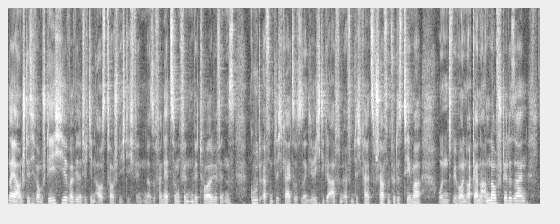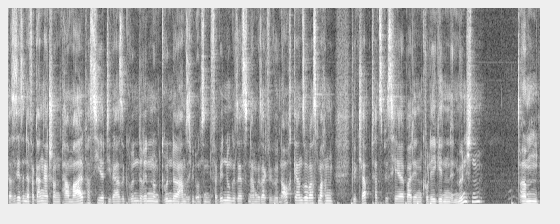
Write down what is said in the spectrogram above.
Naja, und schließlich, warum stehe ich hier? Weil wir natürlich den Austausch wichtig finden. Also Vernetzung finden wir toll, wir finden es gut, Öffentlichkeit, sozusagen die richtige Art von Öffentlichkeit zu schaffen für das Thema. Und wir wollen auch gerne Anlaufstelle sein. Das ist jetzt in der Vergangenheit schon ein paar Mal passiert. Diverse Gründerinnen und Gründer haben sich mit uns in Verbindung gesetzt und haben gesagt, wir würden auch gern sowas machen. Geklappt hat es bisher bei den Kolleginnen in München. Ähm,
